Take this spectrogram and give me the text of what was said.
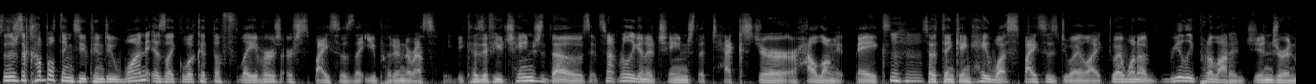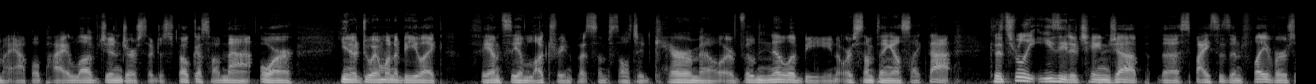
So there's a couple things you can do. One is like look at the flavors or spices that you put in a recipe because if you change those, it's not really going to change the texture or how long it bakes. Mm-hmm. So thinking, hey, what spices do I like? Do I want to really put a lot of ginger in my apple pie? I love ginger, so just focus on that. Or, you know, do I want to be like fancy and luxury and put some salted caramel or vanilla bean or something else like that? Because it's really easy to change up the spices and flavors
